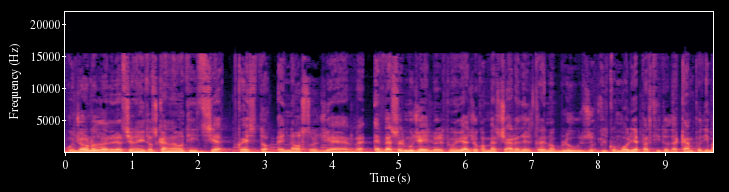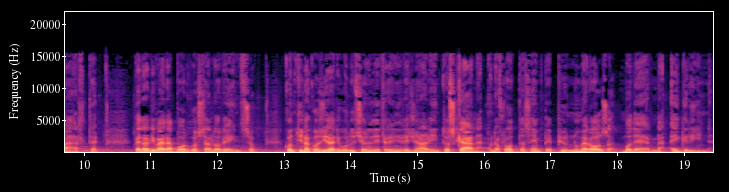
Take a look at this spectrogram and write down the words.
Buongiorno dalla redazione di Toscana Notizie, questo è il nostro GR. È verso il Mugello il primo viaggio commerciale del treno Blues. Il convoglio è partito da Campo di Marte per arrivare a Borgo San Lorenzo. Continua così la rivoluzione dei treni regionali in Toscana, una flotta sempre più numerosa, moderna e green.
